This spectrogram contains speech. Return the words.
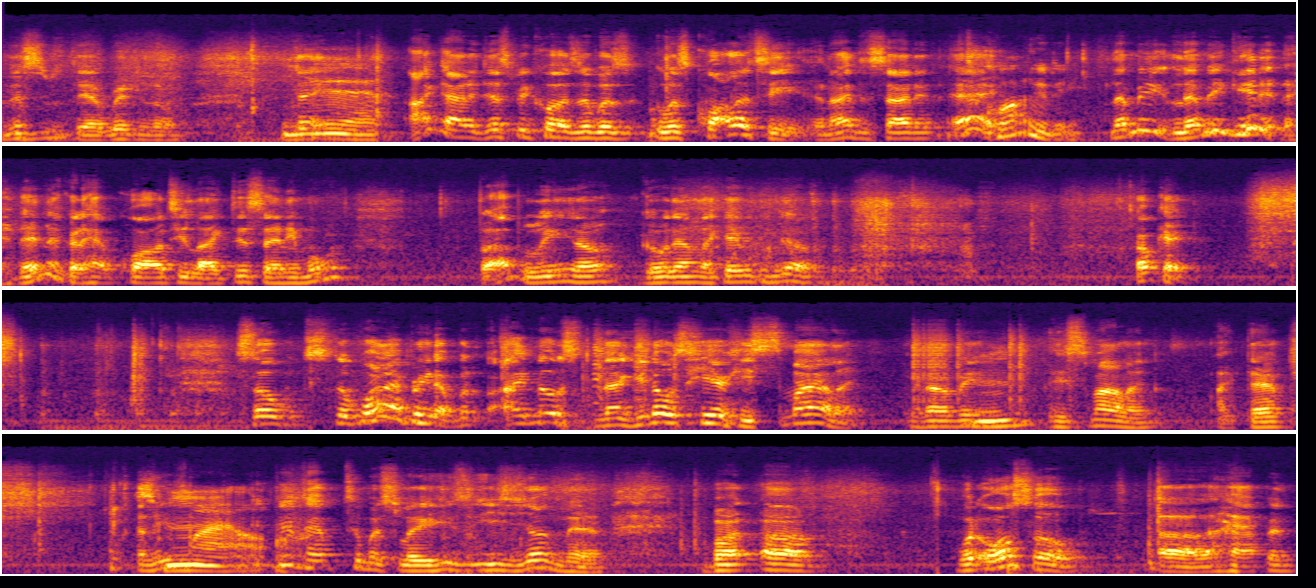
This was the original thing. Yeah. I got it just because it was it was quality, and I decided, hey, Quality. let me let me get it. They're not gonna have quality like this anymore. Probably, you know, go down like everything else. Okay. So, so why I bring up, But I noticed now. You notice here he's smiling. You know what I mean? He's smiling like that. And he's- Smile. He didn't have too much leg. He's he's young there. But uh, what also uh, happened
